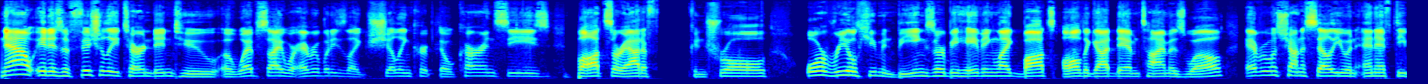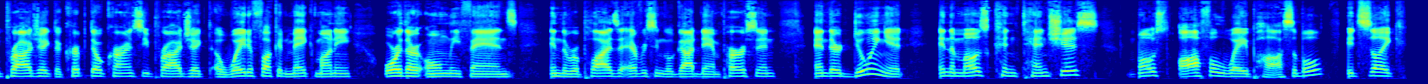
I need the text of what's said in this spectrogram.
Now it is officially turned into a website where everybody's like shilling cryptocurrencies, bots are out of control, or real human beings are behaving like bots all the goddamn time as well. Everyone's trying to sell you an NFT project, a cryptocurrency project, a way to fucking make money, or their OnlyFans in the replies of every single goddamn person. And they're doing it in the most contentious, most awful way possible. It's like,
